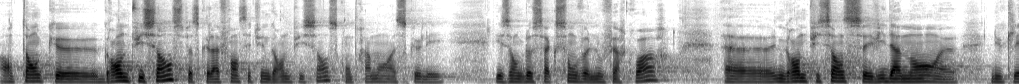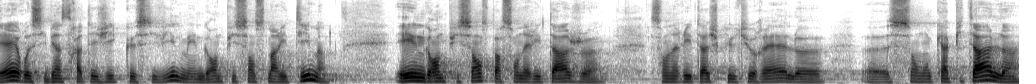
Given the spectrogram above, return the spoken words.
en tant que grande puissance, parce que la France est une grande puissance, contrairement à ce que les, anglo-saxons veulent nous faire croire, une grande puissance évidemment nucléaire, aussi bien stratégique que civile, mais une grande puissance maritime, et une grande puissance par son héritage, son héritage culturel, euh, son capital,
